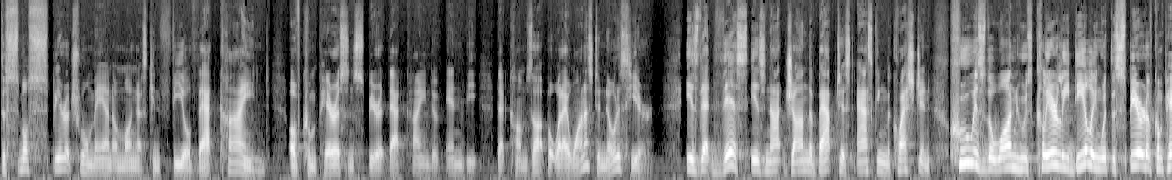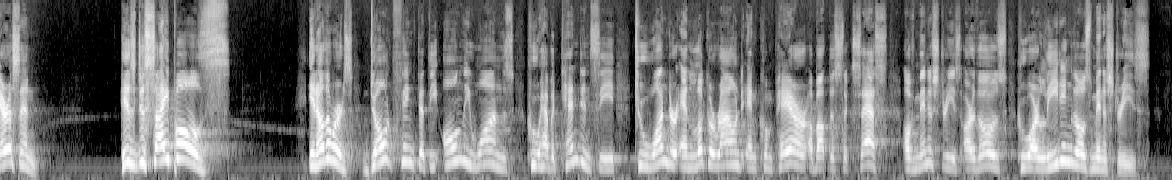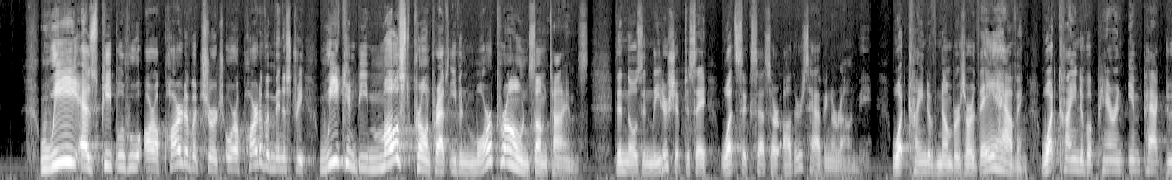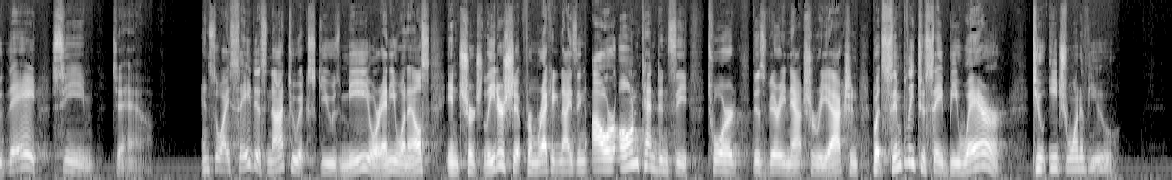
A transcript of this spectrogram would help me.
The most spiritual man among us can feel that kind of comparison spirit, that kind of envy that comes up. But what I want us to notice here is that this is not John the Baptist asking the question who is the one who's clearly dealing with the spirit of comparison? His disciples. In other words, don't think that the only ones who have a tendency to wonder and look around and compare about the success of ministries are those who are leading those ministries. We, as people who are a part of a church or a part of a ministry, we can be most prone, perhaps even more prone sometimes, than those in leadership to say, What success are others having around me? What kind of numbers are they having? What kind of apparent impact do they seem to have? And so I say this not to excuse me or anyone else in church leadership from recognizing our own tendency toward this very natural reaction, but simply to say, beware to each one of you.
